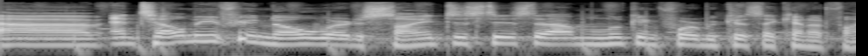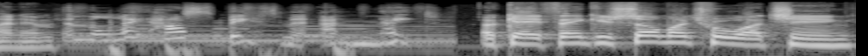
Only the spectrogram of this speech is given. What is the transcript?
Um, and tell me if you know where the scientist is that I'm looking for because I cannot find him. In the lighthouse basement at night. Okay, thank you so much for watching.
